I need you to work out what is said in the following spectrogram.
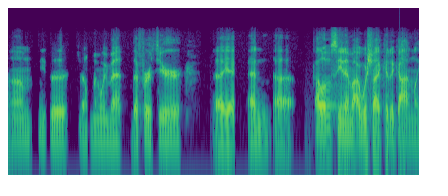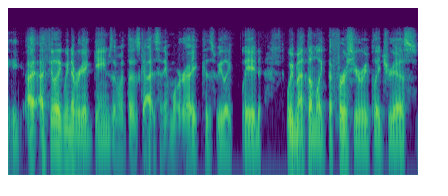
Um, he's a gentleman we met the first year. Uh, yeah, and uh, I love seeing him. I wish I could have gotten like. a- I, I feel like we never get games in with those guys anymore, right? Because we like played. We met them like the first year we played trios,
